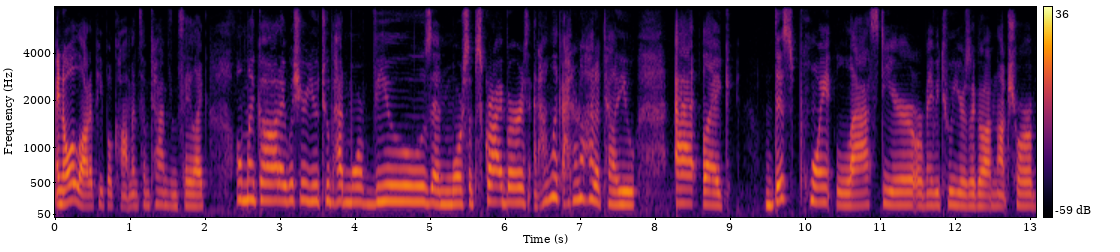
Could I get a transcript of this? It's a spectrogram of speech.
I know a lot of people comment sometimes and say like, "Oh my god, I wish your YouTube had more views and more subscribers." And I'm like, I don't know how to tell you at like this point last year or maybe 2 years ago, I'm not sure.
